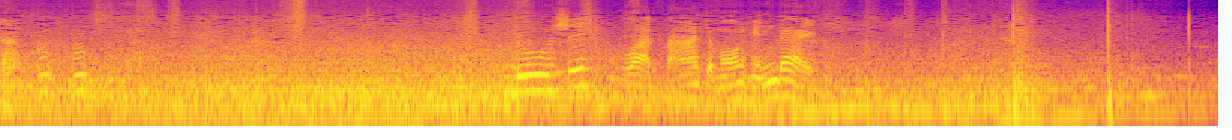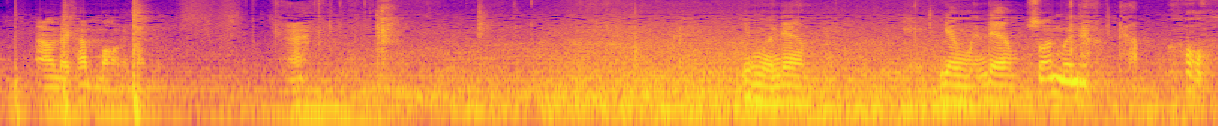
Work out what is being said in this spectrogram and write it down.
ครับ ดูสิว่าตาจะมองเห็นได้ เอาเลยครับมองเลยครับอะยังเหมือนเดิม ยังเหมือนเดิม ซ้อนเหมือนเดิมครับโอ้โห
